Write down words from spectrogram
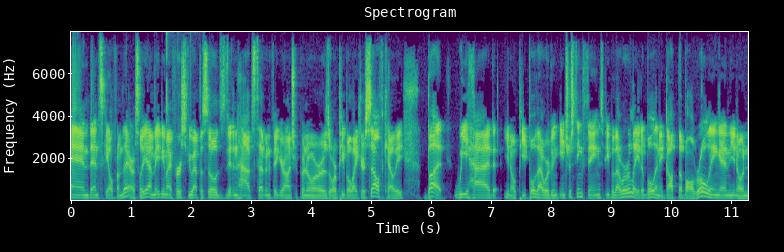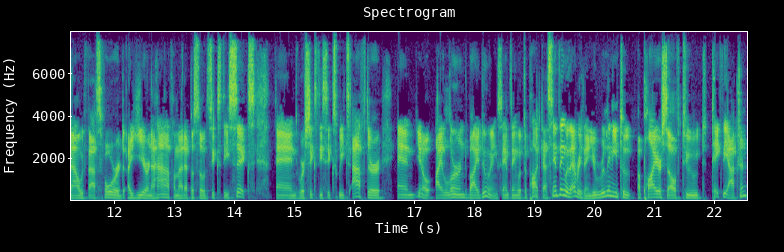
and then scale from there. So yeah, maybe my first few episodes didn't have seven figure entrepreneurs or people like yourself, Kelly, but we had, you know, people that were doing interesting things, people that were relatable and it got the ball rolling. And, you know, now we fast forward a year and a half, I'm at episode 66 and we're 66 six weeks after. And, you know, I learned by doing. Same thing with the podcast. Same thing with everything. You really need to apply yourself to, to take the action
